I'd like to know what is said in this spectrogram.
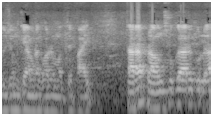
দুজনকে আমরা ঘরের মধ্যে পাই। তারা ব্রাউন সুগারগুলা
